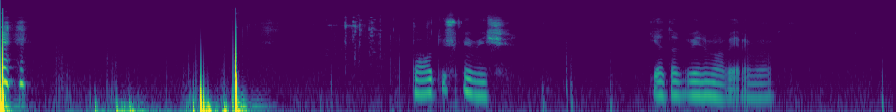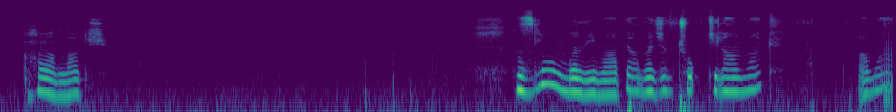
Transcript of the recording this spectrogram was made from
Daha düşmemiş. Ya da benim haberim yok. Aha vallahi düş. Hızlı olmalıyım abi. Amacım çok kill almak. Ama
